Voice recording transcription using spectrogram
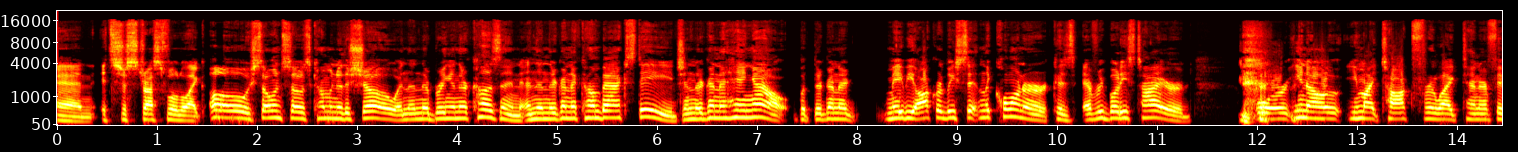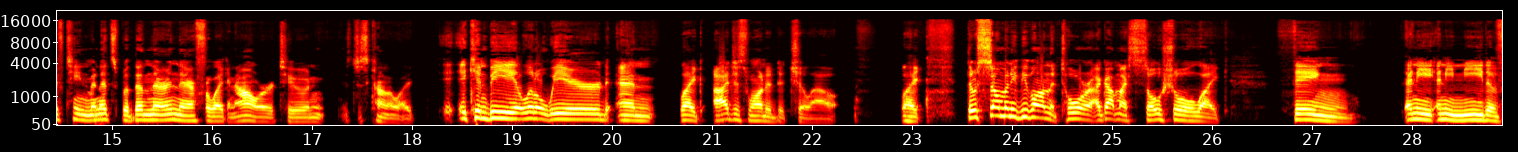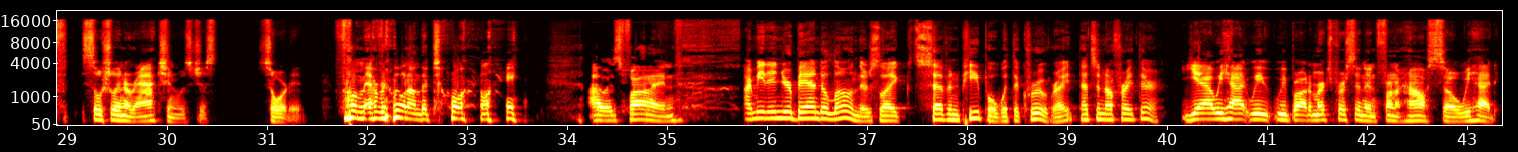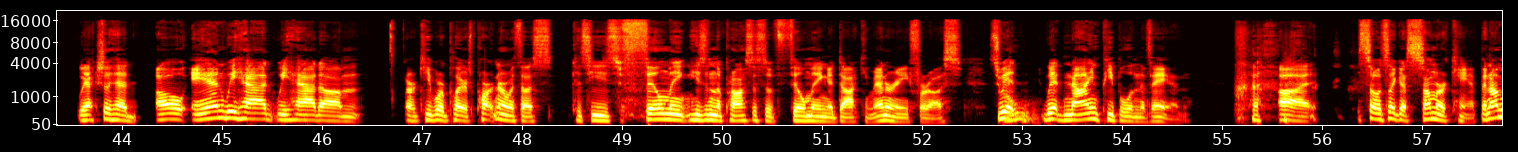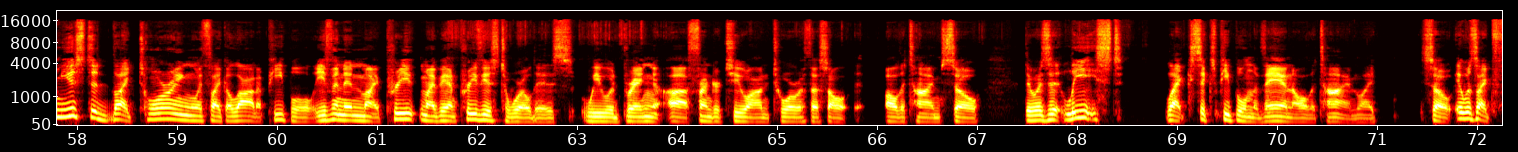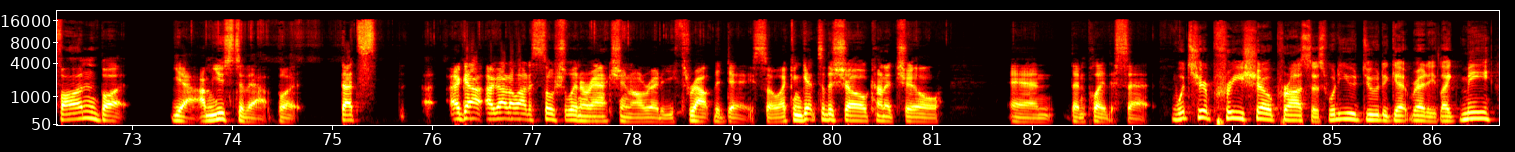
And it's just stressful to like, oh, so and so is coming to the show, and then they're bringing their cousin, and then they're going to come backstage and they're going to hang out, but they're going to maybe awkwardly sit in the corner because everybody's tired. or, you know, you might talk for like 10 or 15 minutes, but then they're in there for like an hour or two. And it's just kind of like, it, it can be a little weird and like I just wanted to chill out. Like there was so many people on the tour. I got my social like thing any any need of social interaction was just sorted from everyone on the tour. like I was fine. I mean, in your band alone, there's like seven people with the crew, right? That's enough right there. Yeah, we had we we brought a merch person in front of house, so we had we actually had oh, and we had we had um our keyboard player's partner with us because he's filming. He's in the process of filming a documentary for us. So we had Oh. we had nine people in the van. uh, so it's like a summer camp, and I'm used to like touring with like a lot of people. Even in my pre my band previous to World Is, we would bring a friend or two on tour with us all all the time. So there was at least like six people in the van all the time. Like so, it was like fun, but yeah, I'm used to that. But that's I got I got a lot of social interaction already throughout the day, so I can get to the show, kind of chill, and then play the set. What's your pre-show process? What do you do to get ready? Like me,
